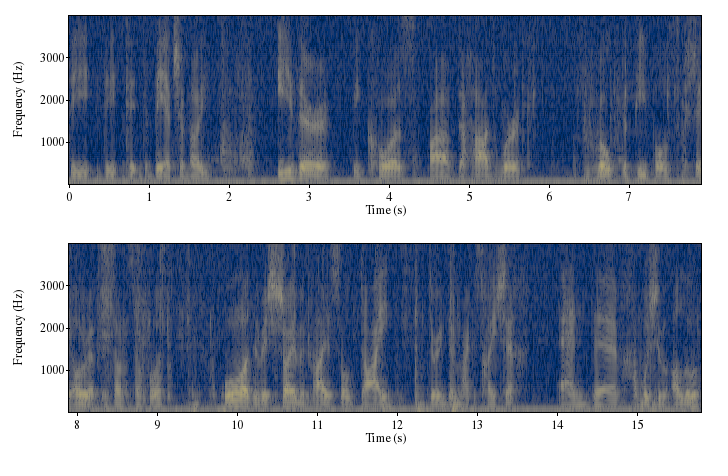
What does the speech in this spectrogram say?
the, the, the, the Shabai, either because of the hard work broke the people's sheorah and so on and so forth, or the Rishoyim and Klal Yisrael died during the Marcus Chayshech and uh, Alu.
